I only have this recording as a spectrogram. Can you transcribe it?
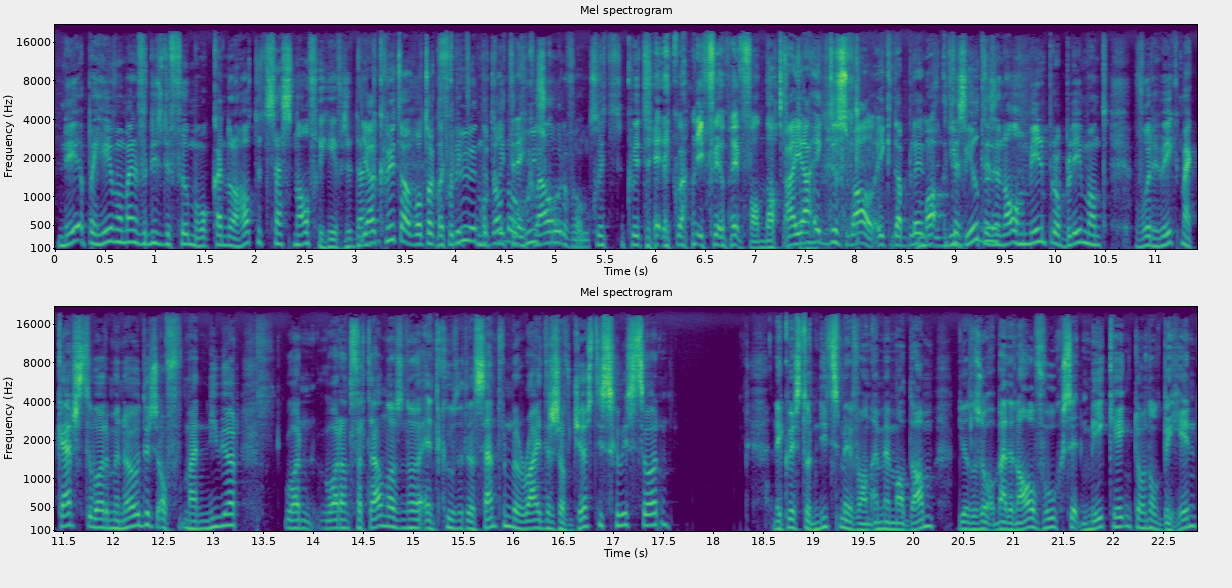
nee, op een gegeven moment verliest de film. Maar ik kan er nog altijd 6,5 gegeven. Ze, Ja, ik weet dat, wat ik Maar voor weet- u inderdaad een er goede score vond. Ik weet, ik weet er eigenlijk wel niet veel meer van. Dat Ah ja, ik dus wel. Ik, dat blijft, maar die het, is, beelden... het is een algemeen probleem, want vorige week met kerst waren mijn ouders, of met nieuwjaar, waren, waren aan het vertellen dat ze in het cultureel centrum de Riders of Justice geweest waren. En ik wist er niets meer van. En mijn madame, die hadden zo met een half oog zitten meekijken, toch nog het begin.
